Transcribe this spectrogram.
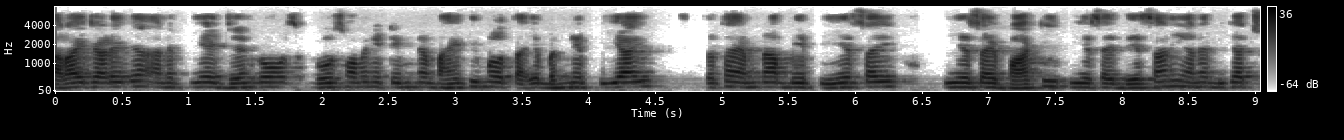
આરઆઈ જાડેજા અને પીઆઈ જૈન ગોસ્વામીની ટીમને માહિતી મળતા એ બંને પીઆઈ તથા એમના બે PSI PSI Bhati PSI Desani અને બીજા છ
